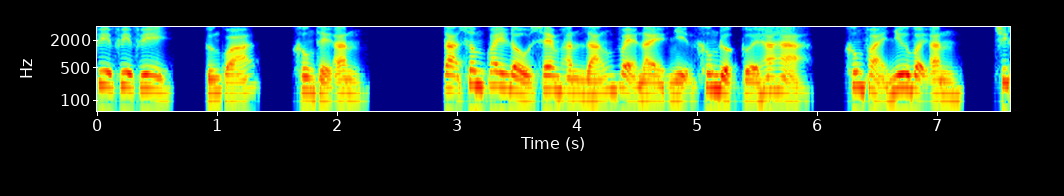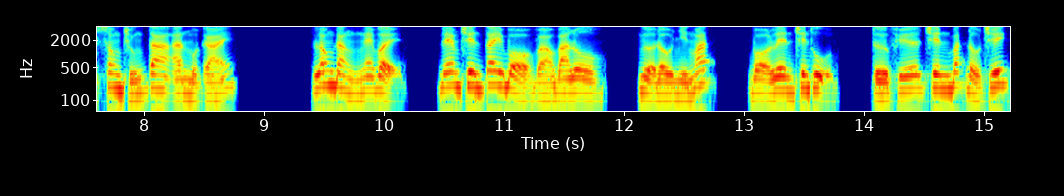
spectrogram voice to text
phi phi phi, cứng quá, không thể ăn. Tạ sâm quay đầu xem hắn dáng vẻ này nhịn không được cười ha hả, không phải như vậy ăn, trích xong chúng ta ăn một cái. Long đằng nghe vậy, đem trên tay bỏ vào ba lô, ngửa đầu nhìn mắt, bò lên trên thụ, từ phía trên bắt đầu trích.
